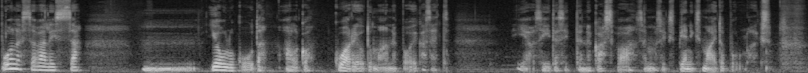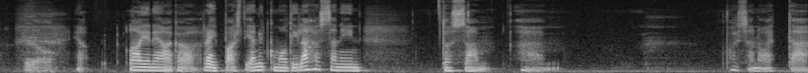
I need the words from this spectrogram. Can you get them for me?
puolessa välissä mm, joulukuuta alkoi kuoriutumaan ne poikaset. Ja siitä sitten ne kasvaa semmoisiksi pieniksi maitopulloiksi. Joo. Ja laajenee aika reippaasti. Ja nyt kun me oltiin lähössä, niin tuossa ähm, voisi sanoa, että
